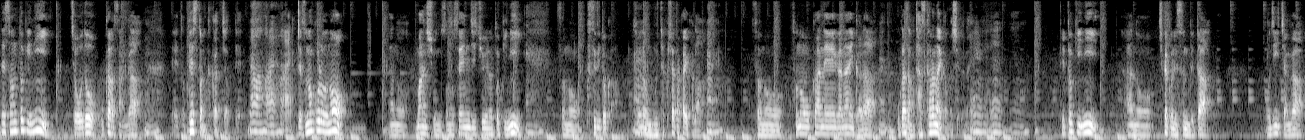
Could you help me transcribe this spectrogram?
でその時にちょうどお母さんが、えー、とペストにかかっちゃって。ああはいはい。でその頃のあの満州のその戦時中の時にその薬とかそういうのもむちゃくちゃ高いから、うん。そのそのお金がないから、お母さんが助からないかもしれない、って時にあの近くに住んでたおじいちゃんが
